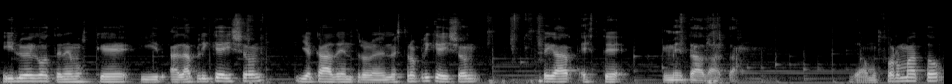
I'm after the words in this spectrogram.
Y luego tenemos que ir a la application y acá dentro de nuestro application pegar este metadata. Le damos formato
